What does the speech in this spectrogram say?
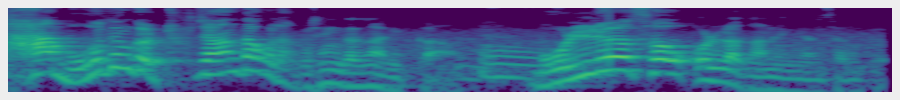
다 모든 걸 투자한다고 자꾸 생각하니까 음. 몰려서 올라가는 현상들.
